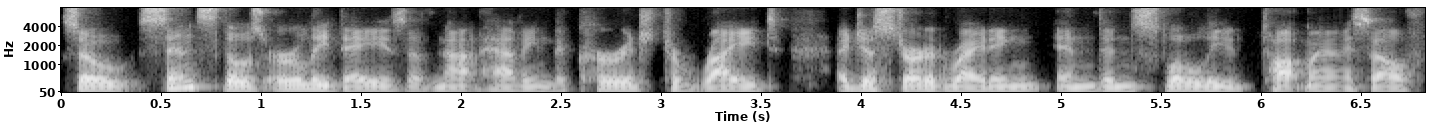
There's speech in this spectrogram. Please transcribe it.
So since those early days of not having the courage to write i just started writing and then slowly taught myself.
